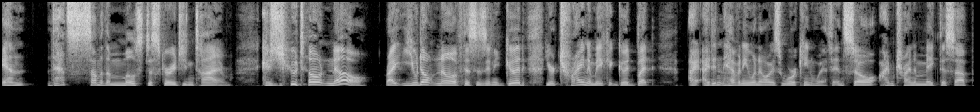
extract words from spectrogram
And that's some of the most discouraging time because you don't know right? You don't know if this is any good. You're trying to make it good, but I, I didn't have anyone I was working with. And so I'm trying to make this up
